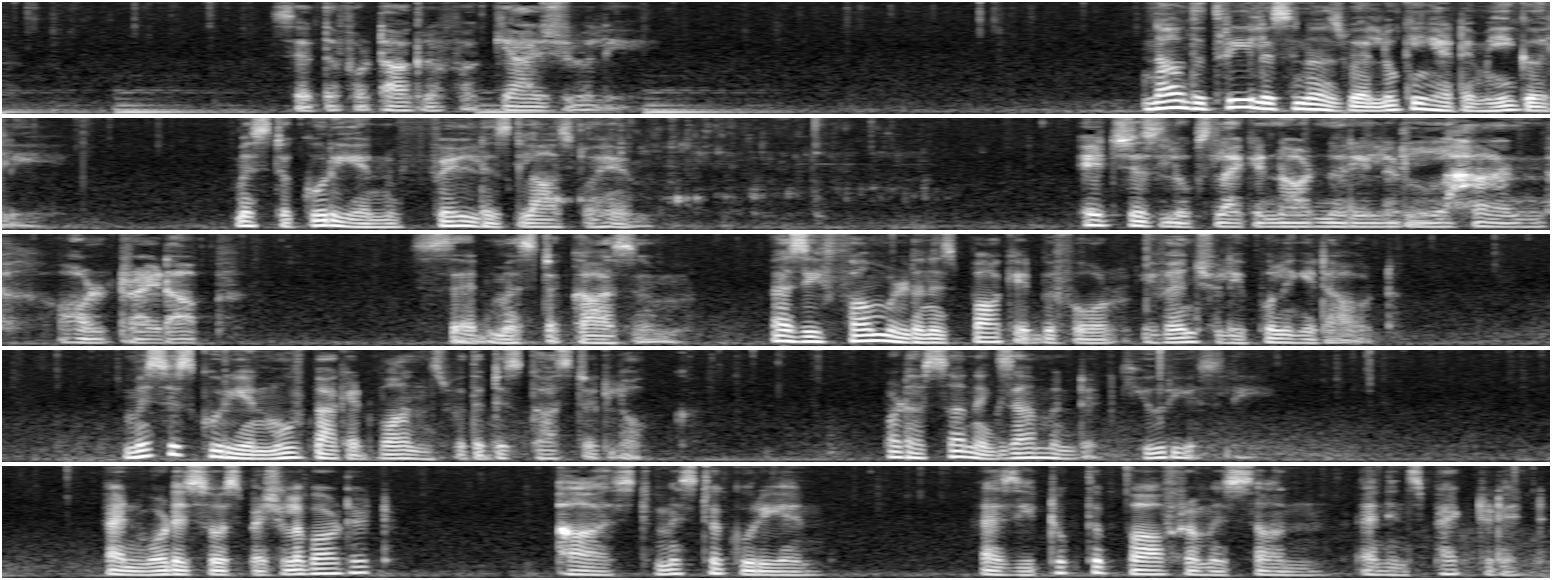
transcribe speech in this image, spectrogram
said the photographer casually. Now the three listeners were looking at him eagerly. Mr. Kurian filled his glass for him. It just looks like an ordinary little hand all dried up, said Mr. Kazim, as he fumbled in his pocket before eventually pulling it out. Mrs. Kurian moved back at once with a disgusted look, but her son examined it curiously. And what is so special about it? asked Mr. Kurian as he took the paw from his son and inspected it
